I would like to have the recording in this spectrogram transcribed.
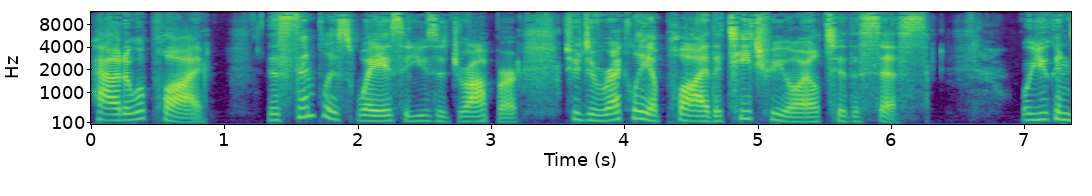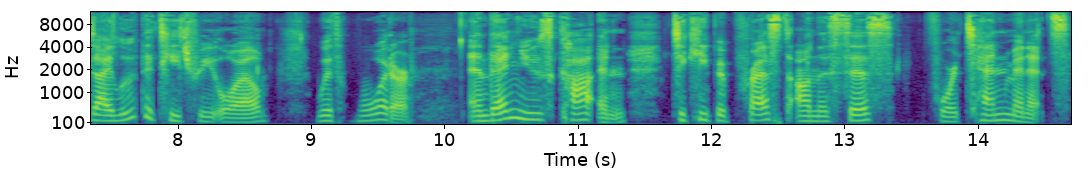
How to apply. The simplest way is to use a dropper to directly apply the tea tree oil to the cysts. Or you can dilute the tea tree oil with water and then use cotton to keep it pressed on the cysts for 10 minutes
